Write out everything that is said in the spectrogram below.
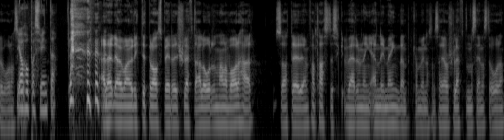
För våran skull Jag hoppas ju inte. ja, det, det var en riktigt bra spelare i Skellefteå alla åren han har varit här Så att det är en fantastisk värvning, en i mängden kan man ju nästan säga av Skellefteå de senaste åren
